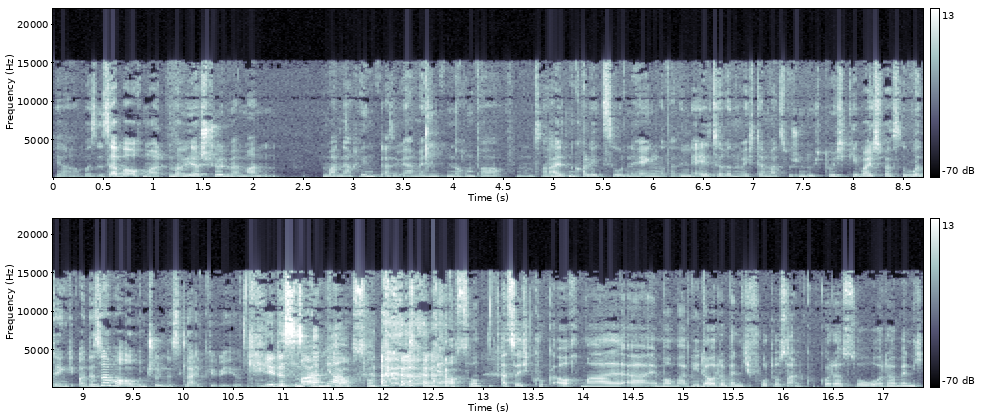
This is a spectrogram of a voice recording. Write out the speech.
Ja, aber es ist aber auch mal immer wieder schön, wenn man mal nach hinten, also wir haben ja hinten noch ein paar von unserer Mhm. alten Kollektionen hängen oder den Mhm. älteren, wenn ich da mal zwischendurch durchgehe, weil ich was suche, denke ich, oh, das ist aber auch ein schönes Kleid gewesen. Jedes das ist Mal bei mir wieder. auch so. Das ist bei mir auch so. Also ich gucke auch mal äh, immer mal wieder, oder wenn ich Fotos angucke oder so, oder wenn ich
